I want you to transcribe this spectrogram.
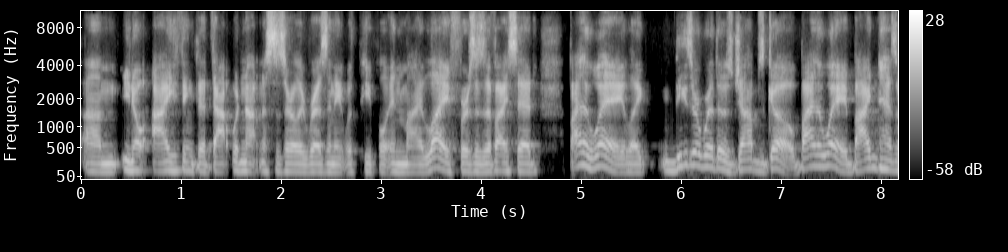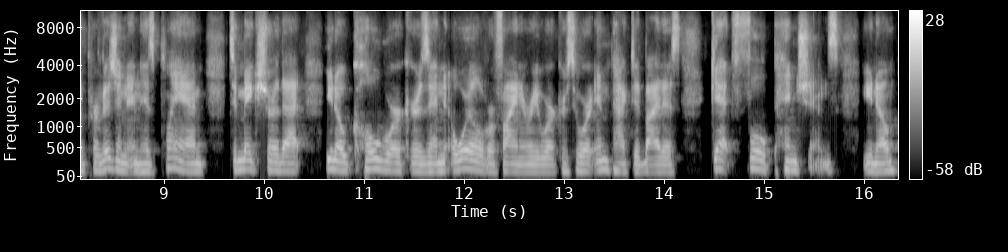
um, you know, I think that that would not necessarily resonate with people in my life versus if I said, by the way, like these are where those jobs go. By the way, Biden has a provision in his plan to make sure that, you know, coal workers and oil refinery workers who are impacted by this get full pensions. You know,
